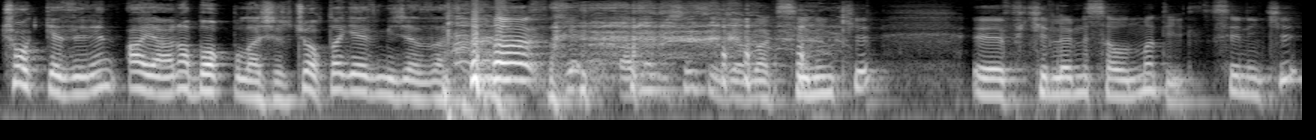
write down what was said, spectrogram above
Çok gezenin ayağına bok bulaşır. Çok da gezmeyeceğiz zaten. Ama bir şey söyleyeceğim. Bak seninki e, fikirlerini savunma değil. Seninki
